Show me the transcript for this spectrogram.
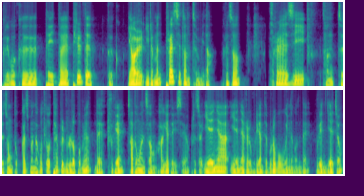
그리고 그 데이터의 필드 그 열 이름은 president입니다. 그래서 president 정도까지만 하고 또 탭을 눌러보면 네, 두 개 자동 완성하게 돼 있어요. 그래서 얘냐 얘냐를 우리한테 물어보고 있는 건데 우리는 얘죠.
